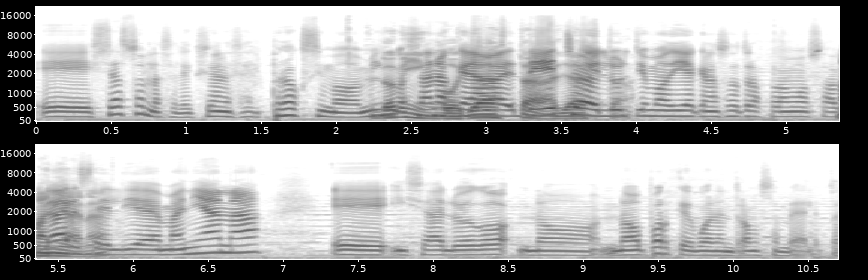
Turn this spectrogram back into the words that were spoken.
Eh, ya son las elecciones el próximo domingo. ya no queda, de hecho, el último día que nosotros podemos hablar es el día de mañana. y ya luego no, no porque, bueno, entramos en veda electoral.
